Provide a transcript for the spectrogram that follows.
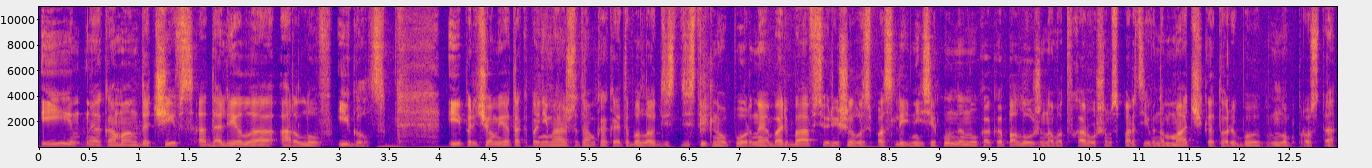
и э, команда Chiefs одолела Орлов Eagles. И причем, я так понимаю, что там какая-то была действительно упорная борьба, все решилось в последние секунды, ну, как и положено вот в хорошем спортивном матче, который ну, просто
